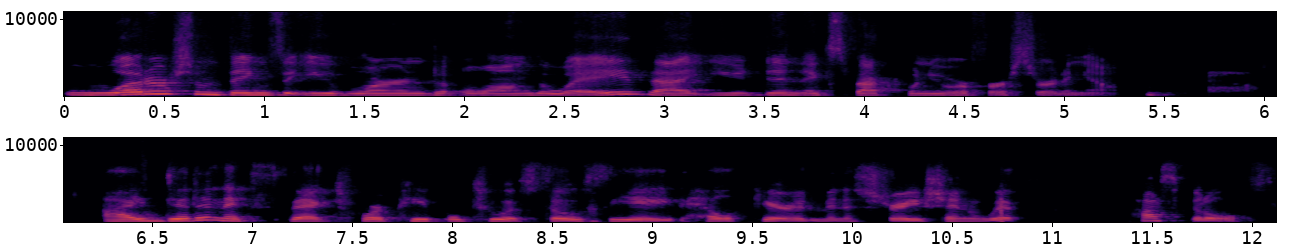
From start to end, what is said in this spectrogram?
what are some things that you've learned along the way that you didn't expect when you were first starting out? I didn't expect for people to associate healthcare administration with hospitals.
